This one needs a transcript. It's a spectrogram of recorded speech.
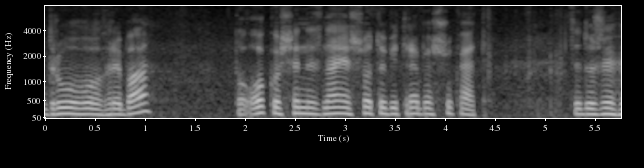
другого гриба, то око ще не знає, що тобі треба шукати. Це дуже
